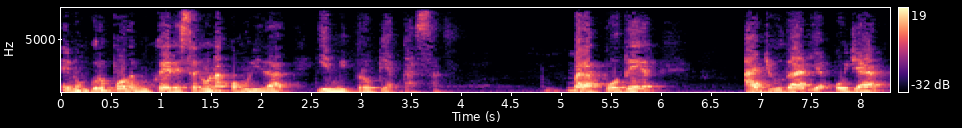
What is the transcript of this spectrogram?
en un grupo de mujeres, en una comunidad y en mi propia casa, para poder ayudar y apoyar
